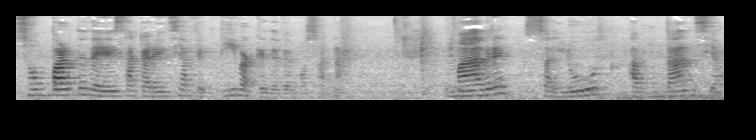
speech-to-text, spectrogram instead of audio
son parte de esa carencia afectiva que debemos sanar. Madre, salud, abundancia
